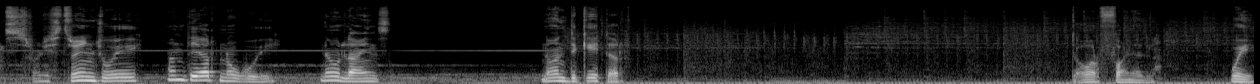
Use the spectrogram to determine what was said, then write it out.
It's really strange way and there are no way. No lines. No indicator to our final way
